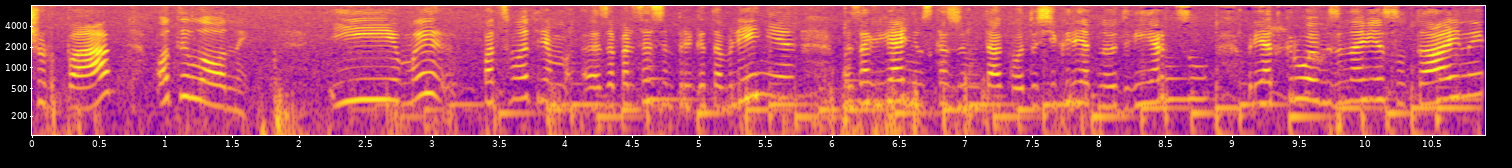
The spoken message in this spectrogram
Шурпа от Илоны. И мы подсмотрим э, за процессом приготовления, заглянем, скажем так, в эту секретную дверцу, приоткроем занавесу тайны,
